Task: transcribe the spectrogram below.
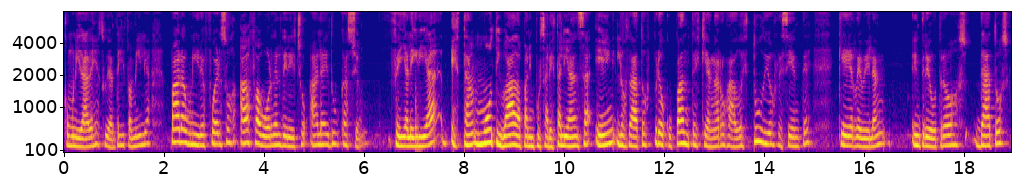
comunidades, estudiantes y familias para unir esfuerzos a favor del derecho a la educación. Fe y Alegría está motivada para impulsar esta alianza en los datos preocupantes que han arrojado estudios recientes que revelan, entre otros datos,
